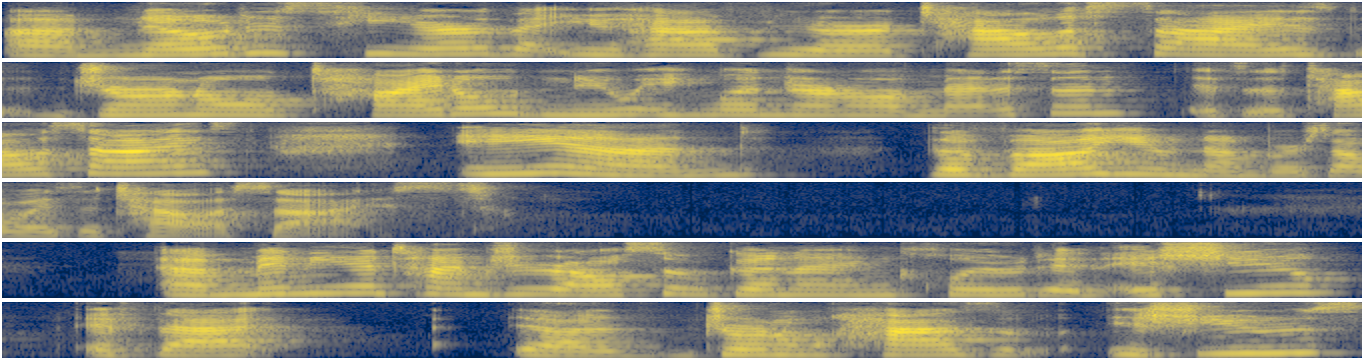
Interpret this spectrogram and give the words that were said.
Um, notice here that you have your italicized journal title, New England Journal of Medicine. It's italicized, and the volume number is always italicized. Uh, many a times you're also going to include an issue if that uh, journal has issues,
